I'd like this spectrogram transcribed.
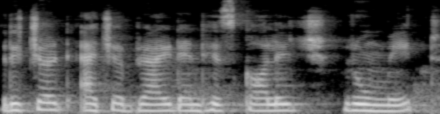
Richard. Ebright and his college roommate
